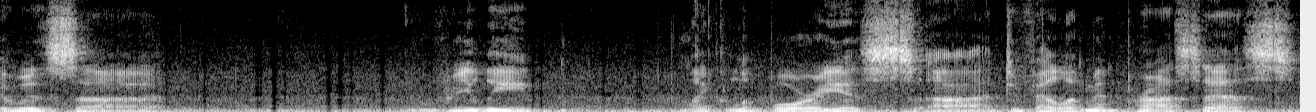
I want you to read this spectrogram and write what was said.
It was uh, really like laborious uh, development process.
